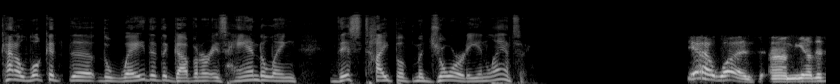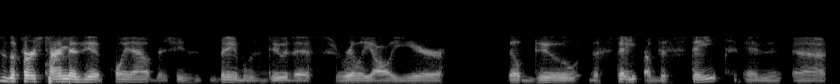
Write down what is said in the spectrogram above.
kind of look at the the way that the governor is handling this type of majority in Lansing. Yeah, it was. Um, you know, this is the first time, as you point out, that she's been able to do this really all year. They'll do the state of the state in uh,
